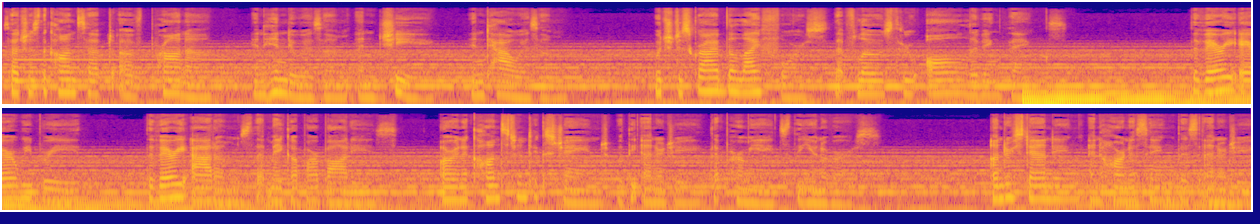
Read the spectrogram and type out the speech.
such as the concept of prana in Hinduism and qi in Taoism which describe the life force that flows through all living things. The very air we breathe, the very atoms that make up our bodies, are in a constant exchange with the energy that permeates the universe. Understanding and harnessing this energy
